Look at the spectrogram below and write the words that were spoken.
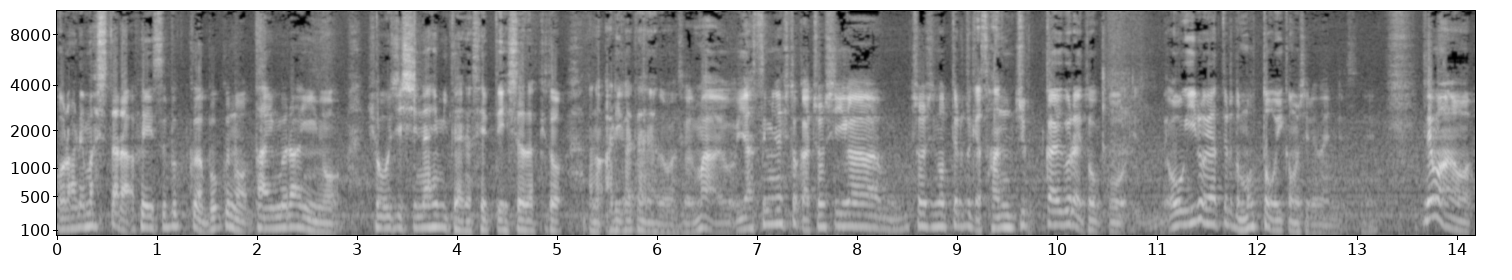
おられましたら Facebook は僕のタイムラインを表示しないみたいな設定していただくとあのありがたいなと思いますけどまあ休みの日とか調子が調子乗ってる時は30回ぐらい投稿大喜利をやってるともっと多いかもしれないんですね。でもあの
